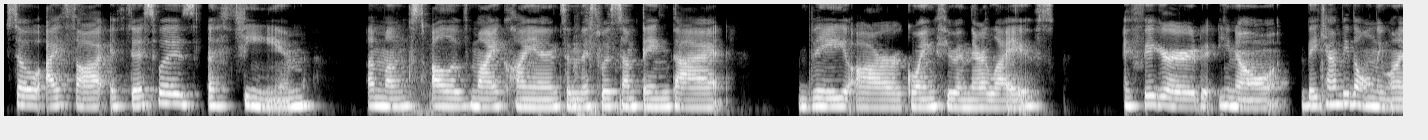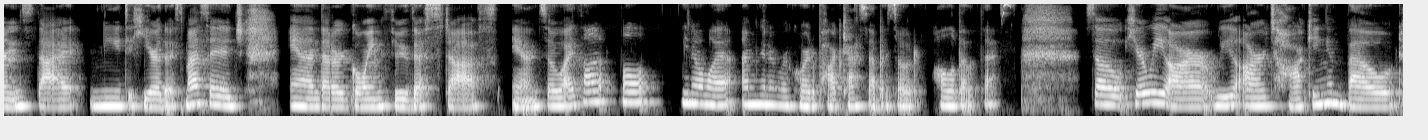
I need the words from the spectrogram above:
So I thought if this was a theme amongst all of my clients and this was something that they are going through in their life, I figured, you know, they can't be the only ones that need to hear this message and that are going through this stuff. And so I thought, well, you know what? I'm going to record a podcast episode all about this. So here we are. We are talking about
